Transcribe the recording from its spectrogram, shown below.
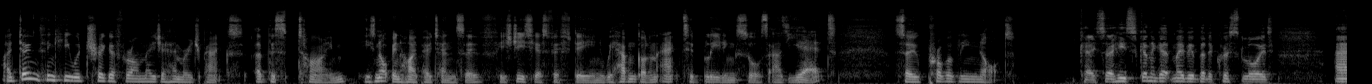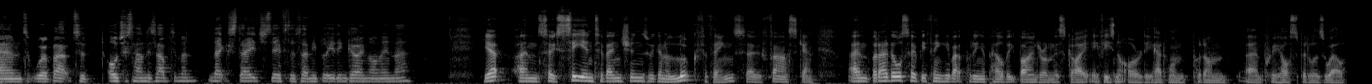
I don't think he would trigger for our major hemorrhage packs at this time. He's not been hypotensive. He's GCS 15. We haven't got an active bleeding source as yet, so probably not. Okay, so he's going to get maybe a bit of crystalloid, and we're about to ultrasound his abdomen. Next stage, see if there's any bleeding going on in there. Yep. Um, so C interventions, we're going to look for things. So fast scan. Um, but I'd also be thinking about putting a pelvic binder on this guy if he's not already had one put on um, pre-hospital as well.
